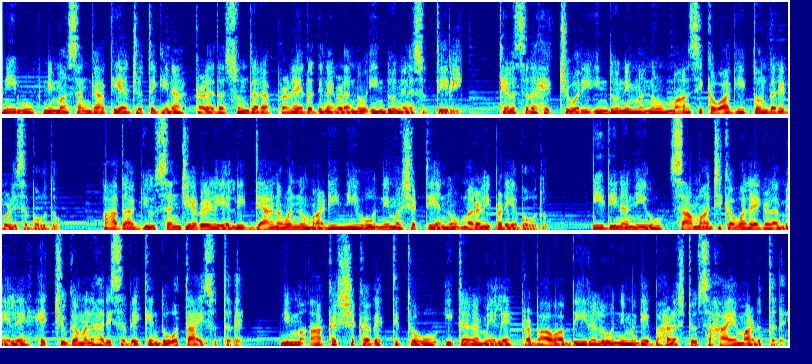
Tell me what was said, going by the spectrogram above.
ನೀವು ನಿಮ್ಮ ಸಂಗಾತಿಯ ಜೊತೆಗಿನ ಕಳೆದ ಸುಂದರ ಪ್ರಣಯದ ದಿನಗಳನ್ನು ಇಂದು ನೆನೆಸುತ್ತೀರಿ. ಕೆಲಸದ ಹೆಚ್ಚುವರಿ ಇಂದು ನಿಮ್ಮನ್ನು ಮಾನಸಿಕವಾಗಿ ತೊಂದರೆಗೊಳಿಸಬಹುದು. ಆದಾಗ್ಯೂ ಸಂಜೆಯ ವೇಳೆಯಲ್ಲಿ ಧ್ಯಾನವನ್ನು ಮಾಡಿ ನೀವು ನಿಮ್ಮ ಶಕ್ತಿಯನ್ನು ಮರಳಿ ಪಡೆಯಬಹುದು. ಈ ದಿನ ನೀವು ಸಾಮಾಜಿಕ ವಲಯಗಳ ಮೇಲೆ ಹೆಚ್ಚು ಗಮನಹರಿಸಬೇಕೆಂದು ಒತ್ತಾಯಿಸುತ್ತದೆ. ನಿಮ್ಮ ಆಕರ್ಷಕ ವ್ಯಕ್ತಿತ್ವವು ಇತರರ ಮೇಲೆ ಪ್ರಭಾವ ಬೀರಲು ನಿಮಗೆ ಬಹಳಷ್ಟು ಸಹಾಯ ಮಾಡುತ್ತದೆ.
